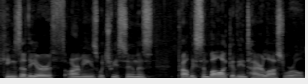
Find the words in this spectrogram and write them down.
kings of the earth, armies, which we assume is probably symbolic of the entire lost world,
